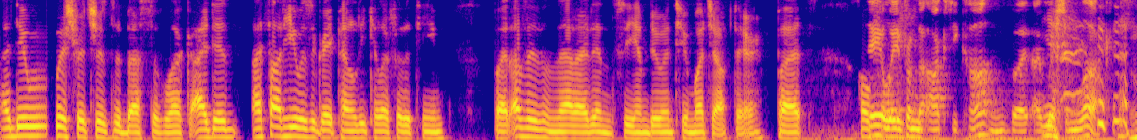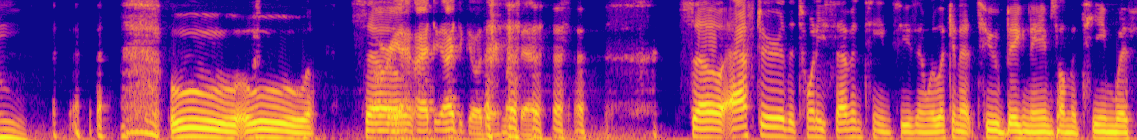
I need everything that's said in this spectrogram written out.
I do wish Richards the best of luck. I did. I thought he was a great penalty killer for the team, but other than that, I didn't see him doing too much out there. But stay away from the OxyContin. But I wish yeah. him luck. ooh, ooh, ooh. So Sorry, I, I, had to, I had to go there. My bad. so after the 2017 season, we're looking at two big names on the team with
